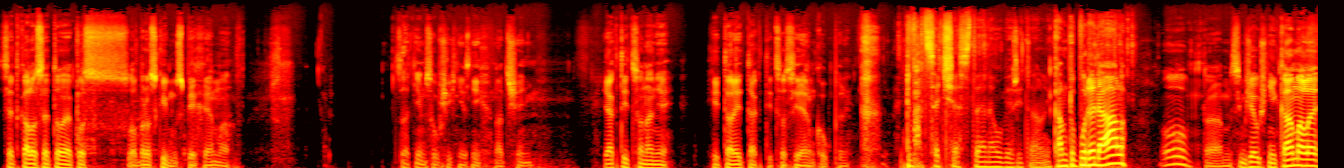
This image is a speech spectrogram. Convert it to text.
setkalo se to jako s obrovským úspěchem a zatím jsou všichni z nich nadšení. Jak ty, co na ně chytali, tak ty, co si jenom koupili. 26, to je neuvěřitelný. Kam to půjde dál? No, myslím, že už nikam, ale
